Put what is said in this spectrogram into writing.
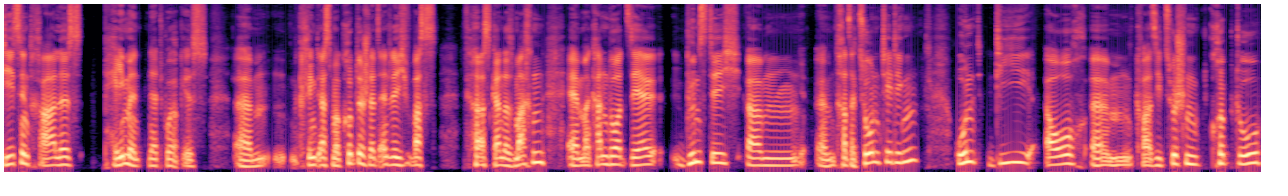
dezentrales Payment Network ist. Ähm, klingt erstmal kryptisch. Letztendlich, was, was kann das machen? Äh, man kann dort sehr günstig ähm, ähm, Transaktionen tätigen und die auch ähm, quasi zwischen Krypto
